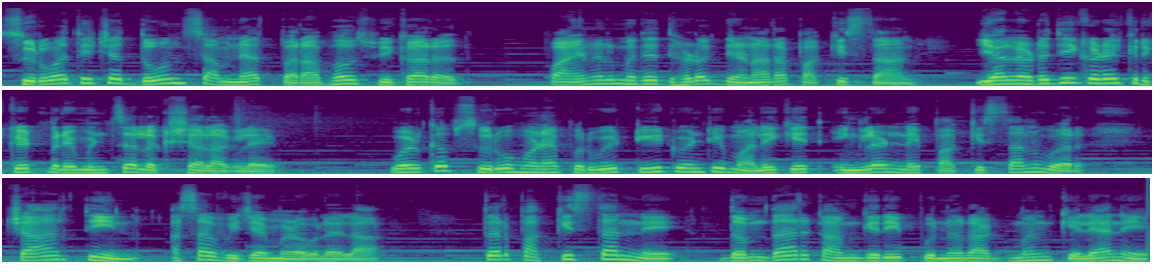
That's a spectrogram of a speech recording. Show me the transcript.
सुरुवातीच्या दोन सामन्यात पराभव स्वीकारत फायनलमध्ये धडक देणारा पाकिस्तान या लढतीकडे क्रिकेटप्रेमींचं लक्ष लागलंय. वर्ल्ड कप सुरू होण्यापूर्वी टी ट्वेंटी मालिकेत इंग्लंडने पाकिस्तानवर चार तीन असा विजय मिळवलेला. तर पाकिस्तानने दमदार कामगिरी पुनरागमन केल्याने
